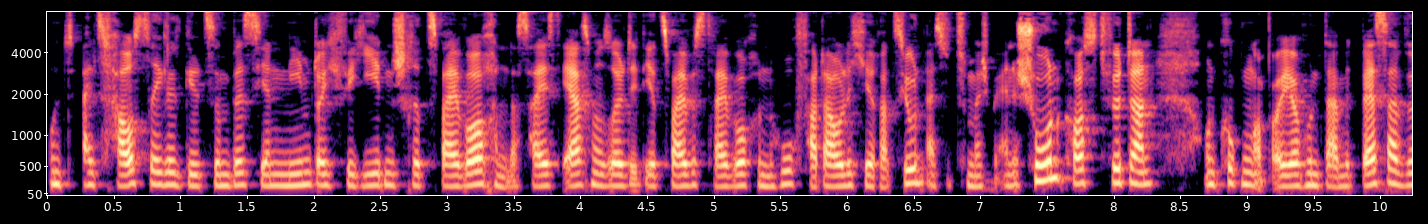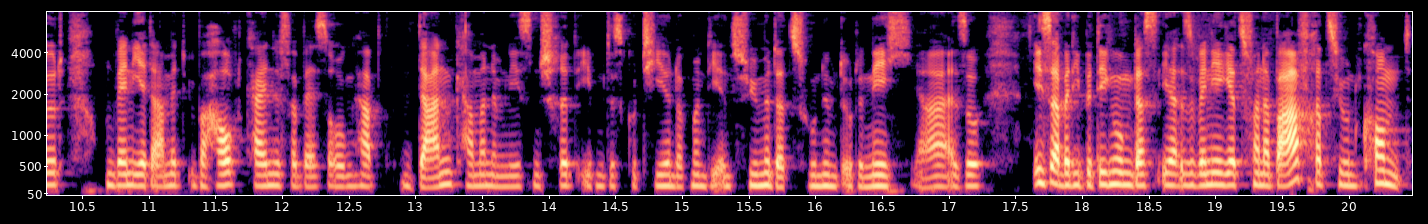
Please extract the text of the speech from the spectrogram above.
Und als Faustregel gilt so ein bisschen, nehmt euch für jeden Schritt zwei Wochen. Das heißt, erstmal solltet ihr zwei bis drei Wochen hochverdauliche Ration, also zum Beispiel eine Schonkost füttern und gucken, ob euer Hund damit besser wird. Und wenn ihr damit überhaupt keine Verbesserung habt, dann kann man im nächsten Schritt eben diskutieren, ob man die Enzyme dazu nimmt oder nicht. Ja, also ist aber die Bedingung, dass ihr, also wenn ihr jetzt von einer BAF-Ration kommt,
